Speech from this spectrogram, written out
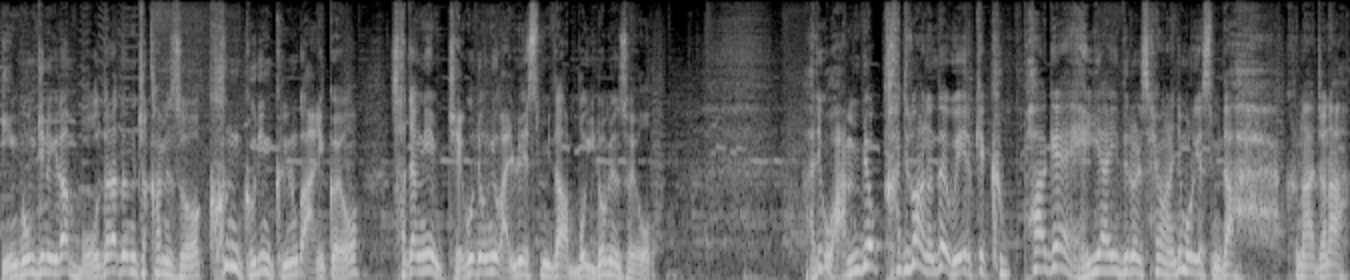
인공지능이라 못 알아듣는 척 하면서 큰 그림 그리는 거 아닐까요? 사장님, 재고 정리 완료했습니다. 뭐 이러면서요. 아직 완벽하지도 않은데 왜 이렇게 급하게 AI들을 사용하는지 모르겠습니다. 그나저나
